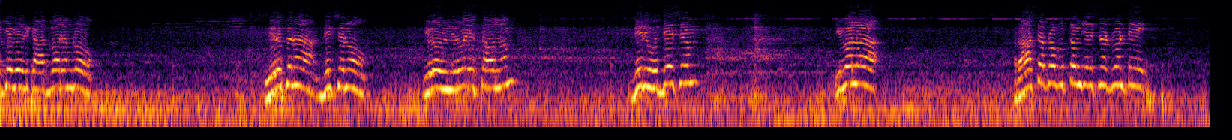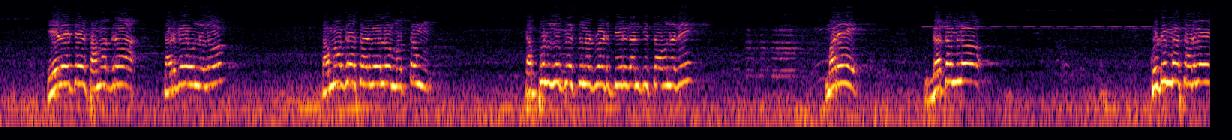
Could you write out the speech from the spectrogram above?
ఐక్య వేదిక ఆధ్వర్యంలో నిరసన దీక్షను ఈరోజు నిర్వహిస్తా ఉన్నాం. దీని ఉద్దేశం ఇవాళ రాష్ట్ర ప్రభుత్వం చేసినటువంటి ఏదైతే సమగ్ర సర్వే ఉన్నదో సమగ్ర సర్వేలో మొత్తం తప్పులు చూపిస్తున్నటువంటి తీరు కనిపిస్తూ ఉన్నది. మరి గతంలో కుటుంబ సర్వే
